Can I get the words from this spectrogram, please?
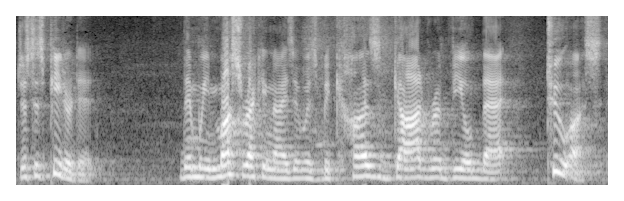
just as Peter did, then we must recognize it was because God revealed that to us.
